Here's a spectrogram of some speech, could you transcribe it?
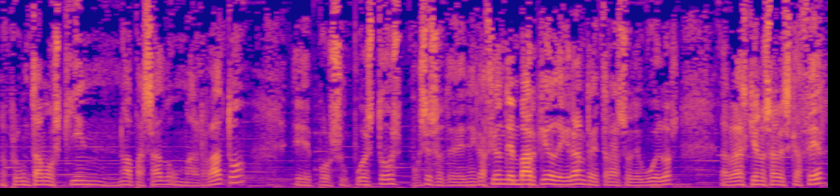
Nos preguntamos quién no ha pasado un mal rato eh, por supuestos, pues eso, de denegación de embarque o de gran retraso de vuelos. La verdad es que no sabes qué hacer,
